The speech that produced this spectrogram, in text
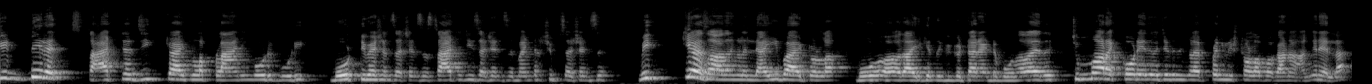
കിഡിലെ സ്ട്രാറ്റജിക് ആയിട്ടുള്ള പ്ലാനിങ്ങോട് കൂടി motivation sessions strategy sessions mentorship sessions മിക്ക സാധനങ്ങളും ലൈവായിട്ടുള്ള അതായിരിക്കും നിങ്ങൾക്ക് കിട്ടാനായിട്ട് പോകുന്നത്. അതായത് ചുമ്മാ റെക്കോർഡ് ചെയ്ത് വെച്ചിട്ട് നിങ്ങൾ എപ്പോഴെങ്കിലും ഇഷ്ടമുള്ളപ്പോൾ കാണുക. അങ്ങനെയല്ല.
